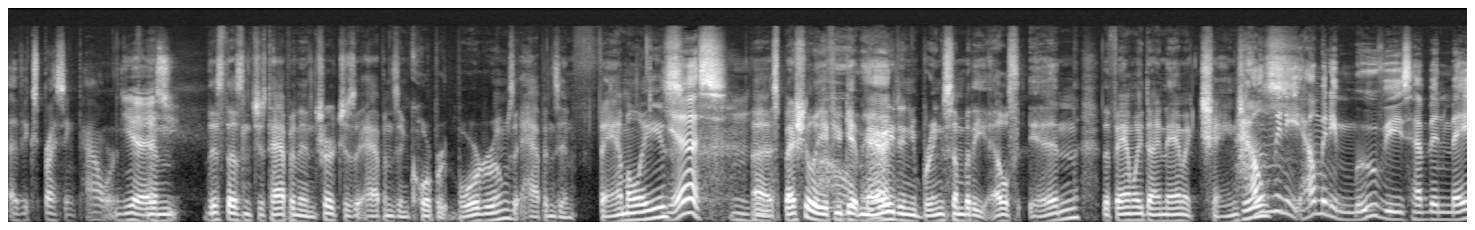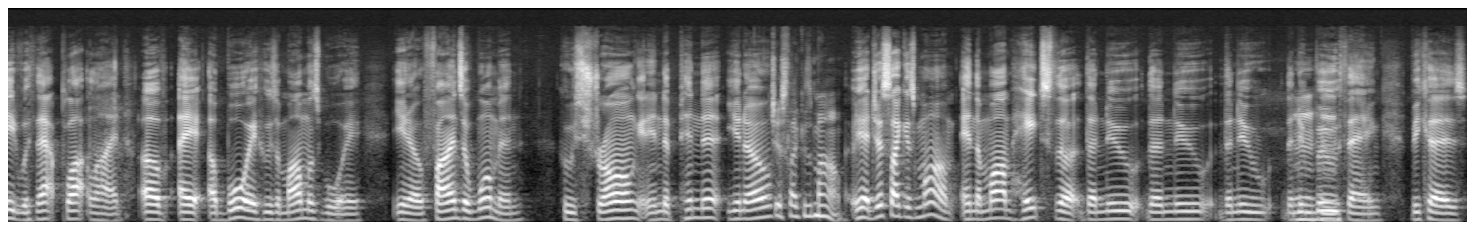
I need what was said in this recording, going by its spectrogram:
of expressing power. Yeah. it's And y- this doesn't just happen in churches; it happens in corporate boardrooms. It happens in families. Yes. Mhm. Uh, especially if you Oh, get man. married and you bring somebody else in, the family dynamic changes. How many how many movies have been made with that plot line of a, a boy who's a mama's boy, you know, finds a woman who's strong and independent, you know? Just like his mom. Yeah, just like his mom, and the mom hates the the new the new the new the new Mhm. boo thing because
